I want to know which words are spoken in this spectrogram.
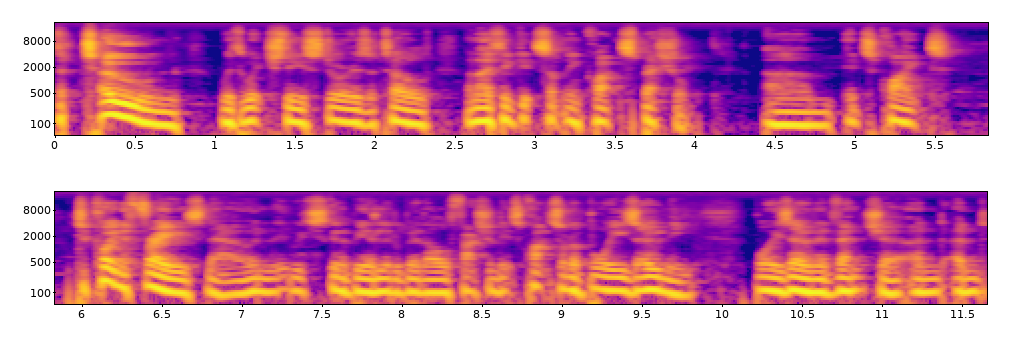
the tone with which these stories are told, and I think it's something quite special. Um, it's quite, to coin a phrase now, and which is going to be a little bit old fashioned. It's quite sort of boys only, boys own adventure, and and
